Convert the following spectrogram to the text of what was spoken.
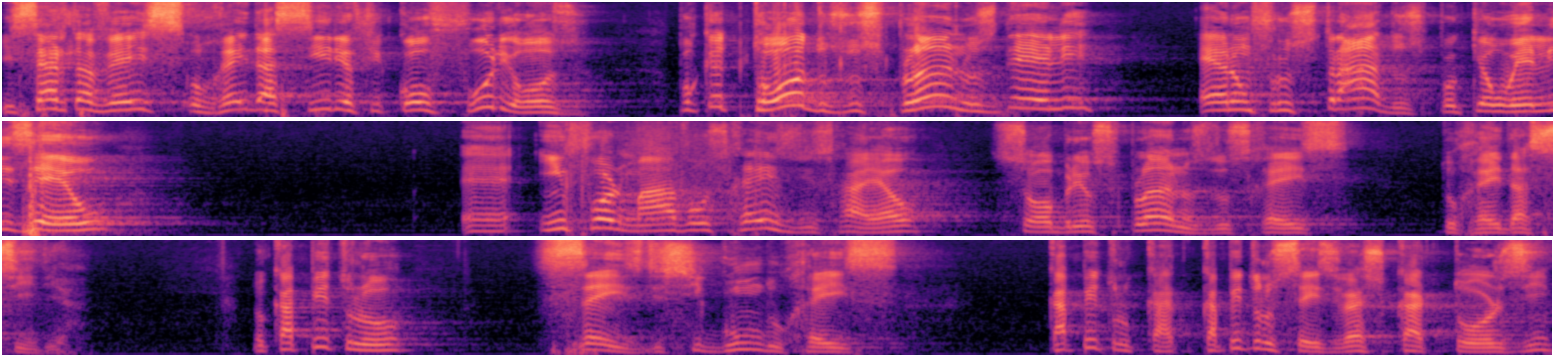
E certa vez o rei da Síria ficou furioso, porque todos os planos dele eram frustrados, porque o Eliseu é, informava os reis de Israel sobre os planos dos reis do rei da Síria. No capítulo 6 de 2 Reis, capítulo, capítulo 6, verso 14,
